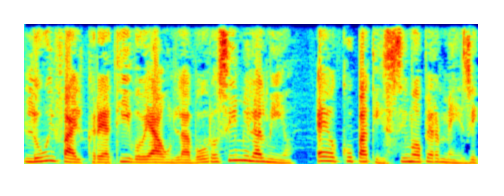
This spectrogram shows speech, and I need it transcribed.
Lui fa il creativo e ha un lavoro simile al mio, è occupatissimo per mesi,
